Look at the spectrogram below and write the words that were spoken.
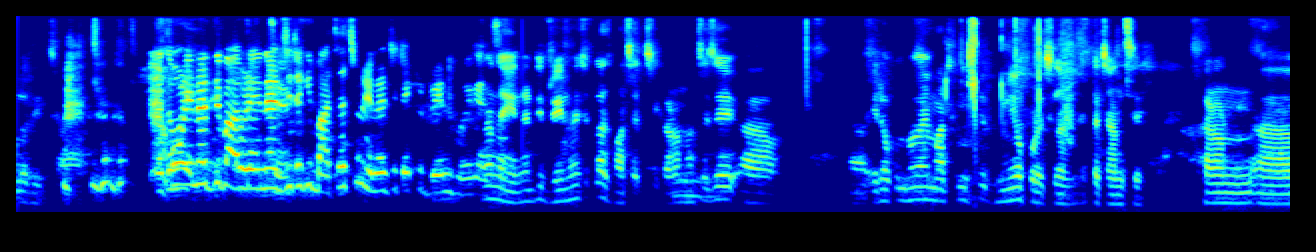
বলে দিচ্ছি ওর এনার্জি ওর এনার্জিটা কি বাঁচাচ্ছ না? এনার্জিটা একটু ড্রেন হয়ে না গেছে। না এনার্জি ড্রেন হয়েছে প্লাস বাঁচাচ্ছি। কারণ হচ্ছে যে এরকম ভাবে আমি মাঝখানে শুয়ে ঘুমিয়েও পড়েছিলাম একটা চান্সে কারণ আহ,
